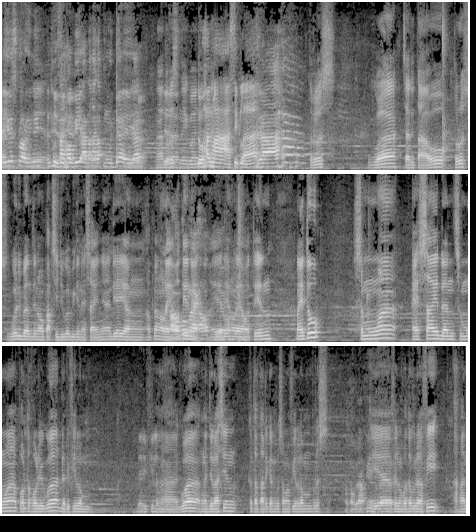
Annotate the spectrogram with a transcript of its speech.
serius kok ini. Tentang hobi anak-anak muda ya kan. nah terus nih gue Tuhan maha asik lah. Ya. terus gua cari tahu terus gue dibantuin sama Paksi juga bikin esainya. Dia yang apa ngelayoutin Oh, ya? Gua nge-layout, iya iya. dia ngelayoutin nah itu semua esai dan semua portofolio gua dari film. Dari film nah gua ngejelasin ketertarikan gue sama film terus Fotografi. iya film fotografi akan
